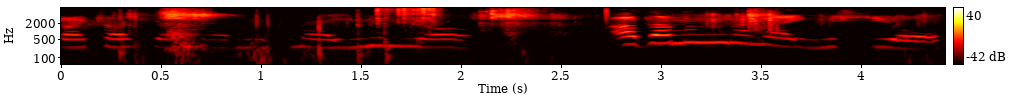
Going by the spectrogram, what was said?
Arkadaşlar mermim yok. Adamın da mermisi yok.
